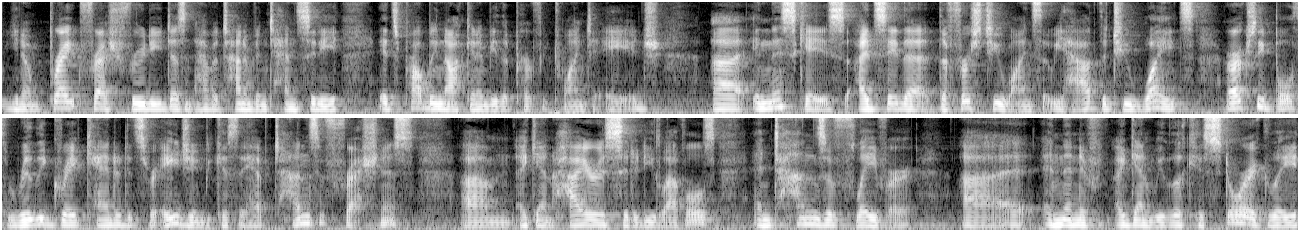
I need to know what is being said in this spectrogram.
you know bright, fresh, fruity, doesn't have a ton of intensity, it's probably not going to be the perfect wine to age. Uh, in this case, I'd say that the first two wines that we have, the two whites, are actually both really great candidates for aging because they have tons of freshness, um, again, higher acidity levels, and tons of flavor. Uh, and then, if again we look historically,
